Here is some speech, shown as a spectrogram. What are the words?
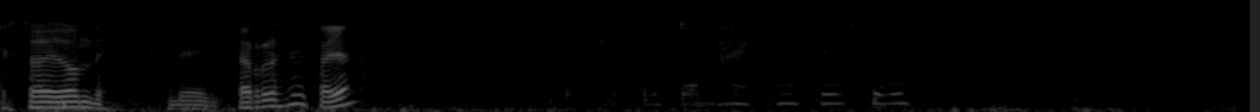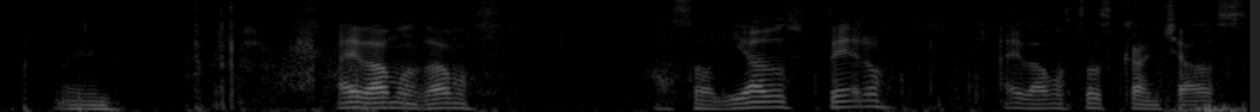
¿Está de dónde? ¿Del cerro ese para allá? Puta madre, ¿cómo quedó este güey? Bueno. Ahí vamos, vamos. Asoleados, pero ahí vamos todos canchados.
